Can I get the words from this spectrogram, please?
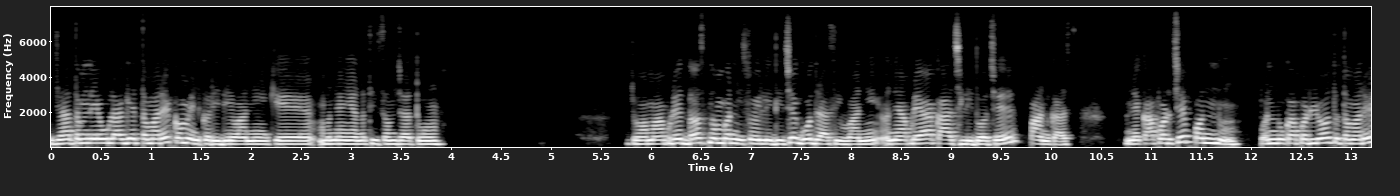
જ્યાં તમને એવું લાગે, તમારે કમેન્ટ કરી દેવાની કે મને અહીંયા નથી સમજાતું. જો આમાં આપણે દસ નંબરની સોય લીધી છે, ગોદરા સીવવાની, અને આપણે આ કાચ લીધો છે, પાન કાચ. અને કાપડ છે, પન્નું. પન્નું કાપડ લ્યો તો તમારે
